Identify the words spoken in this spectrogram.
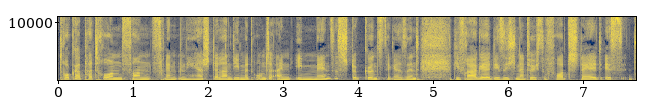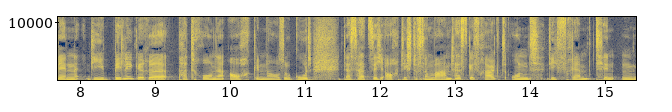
Druckerpatronen von fremden Herstellern, die mitunter ein immenses Stück günstiger sind. Die Frage, die sich natürlich sofort stellt, ist denn die billigere Patrone auch genauso gut? Das hat sich auch die Stiftung Warentest gefragt und die Fremdtinten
